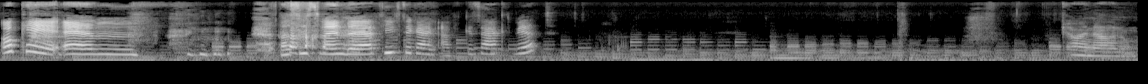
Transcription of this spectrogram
Okay, ähm. Was ist, wenn der tiefste Gang abgesagt wird? Keine Ahnung.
